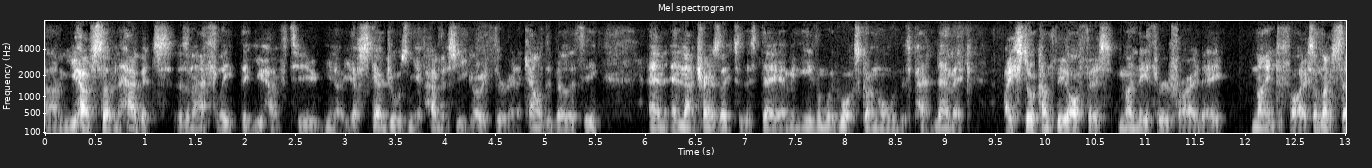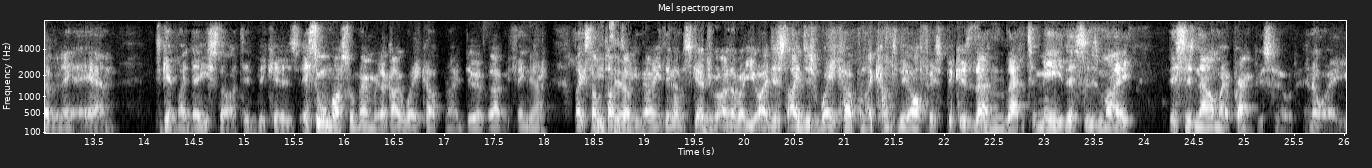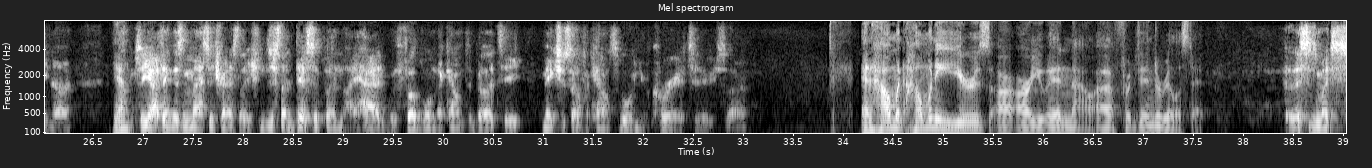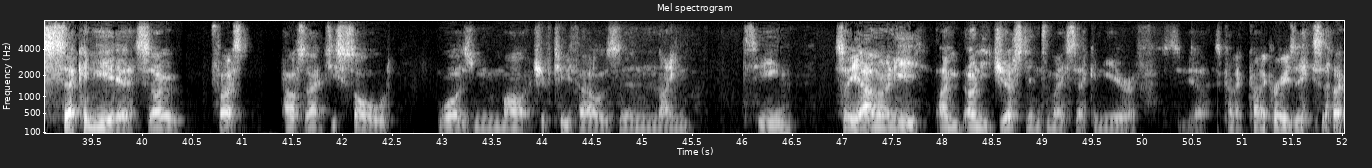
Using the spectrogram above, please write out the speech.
Um, you have certain habits as an athlete that you have to, you know, you have schedules and you have habits that you go through and accountability, and and that translates to this day. I mean, even with what's going on with this pandemic, I still come to the office Monday through Friday, nine to five, sometimes seven, eight a.m to get my day started because it's all muscle memory. Like I wake up and I do it without me thinking. Yeah. Like sometimes I don't even have anything on the schedule. I don't know about you. I just I just wake up and I come to the office because that mm-hmm. that to me this is my this is now my practice field in a way, you know. Yeah. So yeah, I think there's a massive translation. Just that discipline I had with football and accountability makes yourself accountable in your career too. So. And how many how many years are, are you in now uh, for into real estate? This is my second year. So first house I actually sold was March of 2019. So yeah, I'm only I'm only just into my second year of yeah, it's kind of kind of crazy. So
